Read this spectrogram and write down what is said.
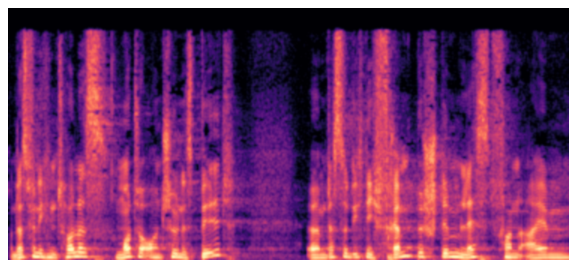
Und das finde ich ein tolles Motto, auch ein schönes Bild, ähm, dass du dich nicht fremdbestimmen lässt von einem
